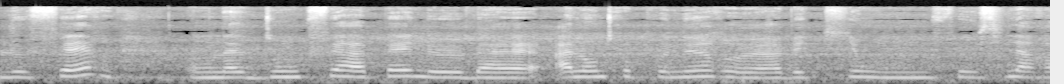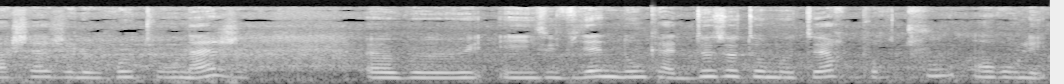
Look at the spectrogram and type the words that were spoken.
le faire, on a donc fait appel bah, à l'entrepreneur avec qui on fait aussi l'arrachage et le retournage. et ils viennent donc à deux automoteurs pour tout enrouler.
